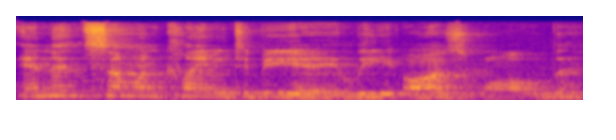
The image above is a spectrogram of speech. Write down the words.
And then someone claiming to be a Lee Oswald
